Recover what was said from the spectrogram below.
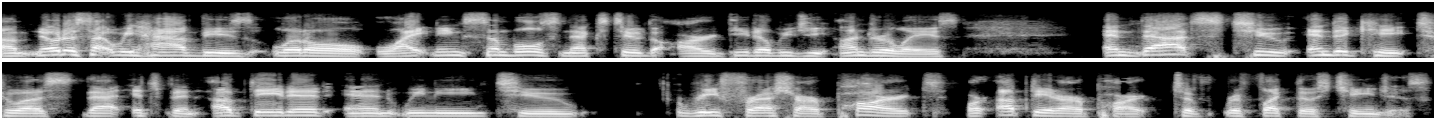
Um, notice that we have these little lightning symbols next to the, our DWG underlays. And that's to indicate to us that it's been updated and we need to refresh our part or update our part to reflect those changes.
